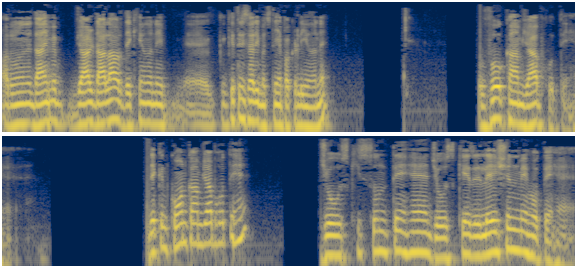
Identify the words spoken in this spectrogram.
और उन्होंने दाएँ में जाल डाला, और देखे उन्होंने कितनी सारी मछलियाँ पकड़ ली उन्होंने, वो कामयाब होते हैं। लेकिन कौन कामयाब होते हैं? जो उसकी सुनते हैं, जो उसके रिलेशन में होते हैं।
